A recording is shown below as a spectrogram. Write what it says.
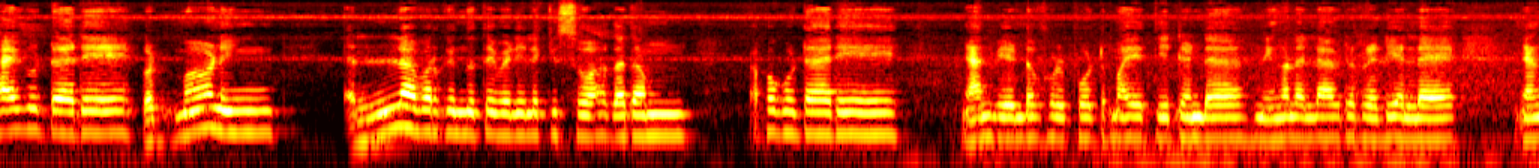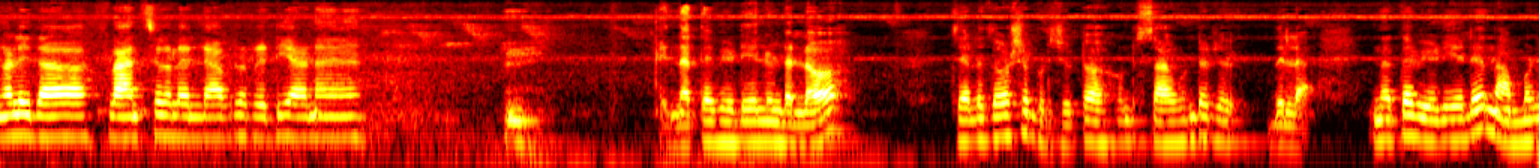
ഹായ് കൂട്ടുകാരെ ഗുഡ് മോർണിംഗ്. എല്ലാവർക്കും ഇന്നത്തെ വീഡിയോയിലേക്ക് സ്വാഗതം. അപ്പോൾ കൂട്ടുകാരെ ഞാൻ വീണ്ടും ഫുൾ പോട്ടുമായി എത്തിയിട്ടുണ്ട്. നിങ്ങളെല്ലാവരും റെഡിയല്ലേ ഞങ്ങളിതാ പ്ലാൻസുകളെല്ലാവരും റെഡിയാണ് ഇന്നത്തെ വീഡിയോയിലുണ്ടല്ലോ. ജലദോഷം പിടിച്ചു കേട്ടോ അതുകൊണ്ട് സൗണ്ട് ഒരു ഇതില്ല. ഇന്നത്തെ വീഡിയോയിൽ നമ്മൾ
